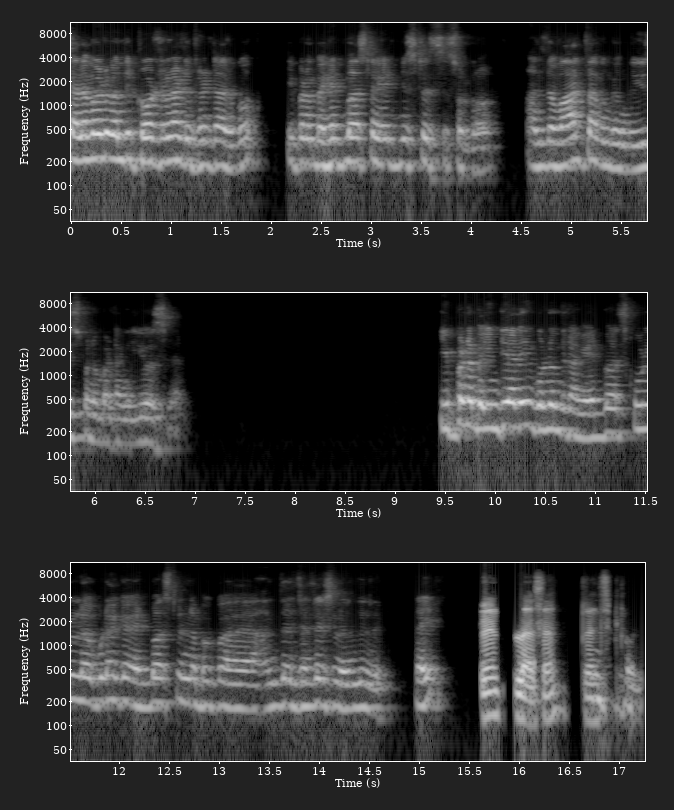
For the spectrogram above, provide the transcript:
சில வேர்டு வந்து டோட்டலாக டிஃப்ரெண்ட்டாக இருக்கும். இப்போ நம்ம ஹெட் மாஸ்டர் ஹெட் மிஸ்டர்ஸ் சொல்கிறோம் அந்த வார்த்தை அவங்க அங்கே யூஸ் பண்ண மாட்டாங்க யூஎஸ்ல இப்போ நம்ம இந்தியாலையும் கொண்டு வந்துட்டாங்க. ஹெட் மாஸ்டர் ஸ்கூலில் கூட ஹெட் மாஸ்டர் நம்ம அந்த ஜென்ரேஷன்ல இருந்தது. ரைட் பிரின்சிபலா சார் பிரின்சிபல்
